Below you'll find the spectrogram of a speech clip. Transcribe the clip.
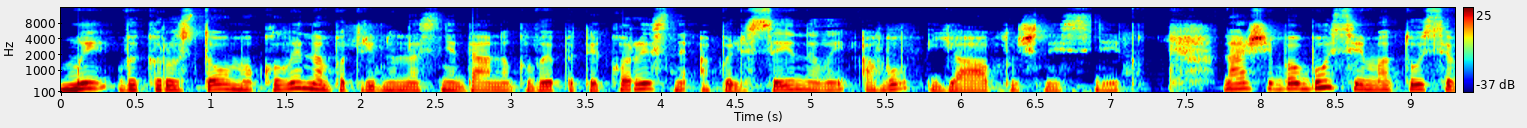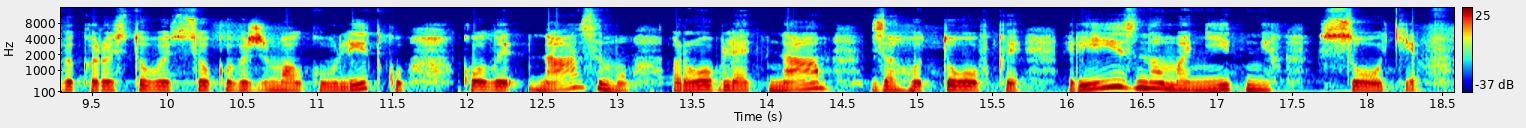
Ми використовуємо, коли нам потрібно на сніданок випити корисний апельсиновий або яблучний сік. Наші бабусі і матусі використовують соковижималку влітку, коли на зиму роблять нам заготовки різноманітних соків.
